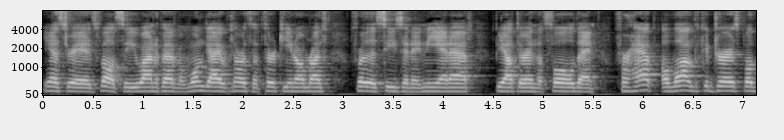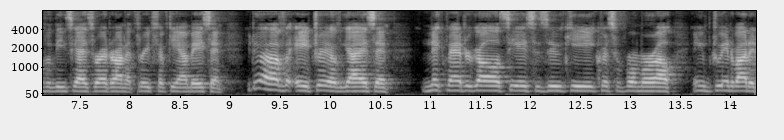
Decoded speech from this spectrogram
yesterday as well. So you wind up having one guy with north of 13 home runs for the season, and Ian Happ be out there in the fold. And for Happ, along with Contreras, both of these guys right around at 350 on base. And you do have a trio of guys, and Nick Madrigal, Seiya Suzuki, Christopher Morel, in between about a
